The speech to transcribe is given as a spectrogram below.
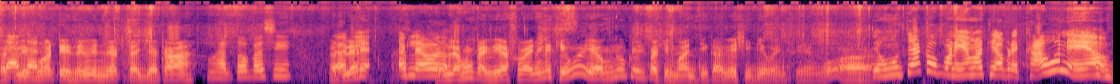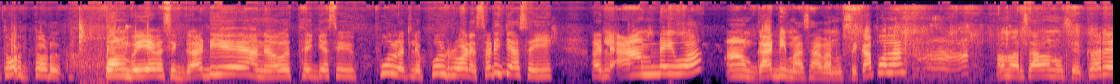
એટલી મોટી જમીન વેચતા ગયા કા? હા તો પછી એટલે? એટલે એટલે હું કઈ વેસવાય નથી હો એમ નો કઈ પછી માનતી કા વેસી દેવાની છે એમ હો હા. તે હું કહું પણ એમાંથી આપણે ખાવું ને એમ થોડુંક થોડુંક. પણ ભાઈ આવ્યા છીએ ગાડીએ અને હવે થઈ ગયા છે ફૂલ એટલે ફૂલ રોડે સડી ગયા છે ઈ. એટલે આમ નહીં હો આમ ગાડીમાં જવાનું છે. કાપોલા અમારે જવાનું છે ઘરે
